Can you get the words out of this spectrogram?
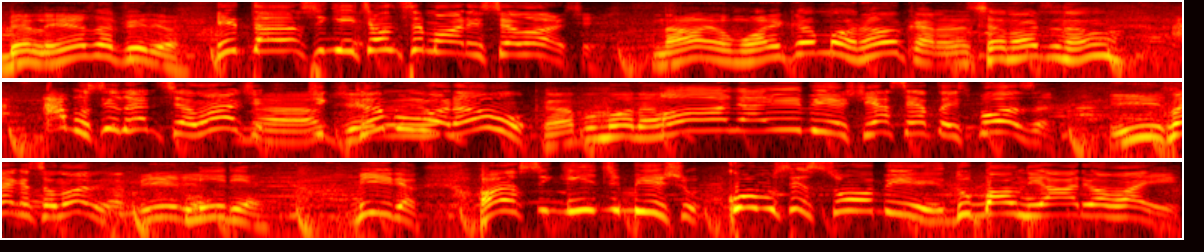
Beleza, filho? Então é o seguinte, onde você mora em Cianorte? Não, eu moro em Campo Mourão, cara, não é Cianorte não. Ah, você não é de Cianorte? Não, de Campo nenhum. Mourão? Campo Mourão. Olha aí, bicho, e essa é a tua esposa? Isso. Como é que é seu nome? Família. Miriam, Miriam. Olha o seguinte, bicho, como você soube do Balneário Havaí?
